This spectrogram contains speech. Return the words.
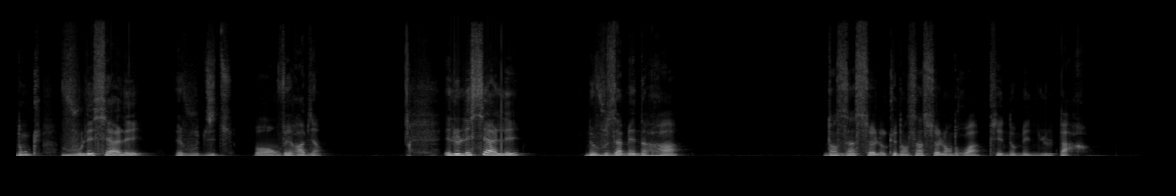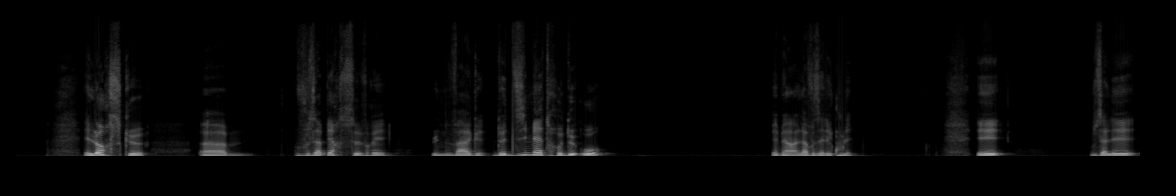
Donc vous vous laissez aller et vous dites, bon, on verra bien. Et le laisser aller, ne vous amènera dans un seul, que dans un seul endroit qui est nommé nulle part. Et lorsque euh, vous apercevrez une vague de 10 mètres de haut, eh bien là vous allez couler. Et vous allez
